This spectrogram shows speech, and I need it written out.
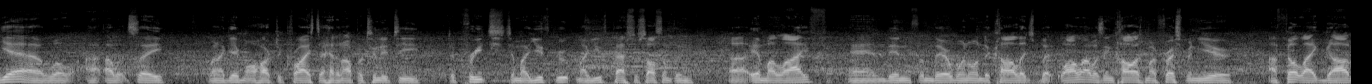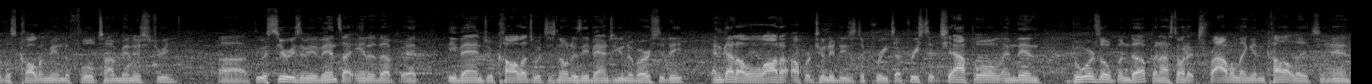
Yeah, well, I, I would say when I gave my heart to Christ, I had an opportunity to preach to my youth group. My youth pastor saw something uh, in my life, and then from there went on to college. But while I was in college, my freshman year, I felt like God was calling me into full time ministry. Uh, through a series of events, I ended up at Evangel College, which is known as Evangel University, and got a lot of opportunities to preach. I preached at chapel, and then doors opened up, and I started traveling in college and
